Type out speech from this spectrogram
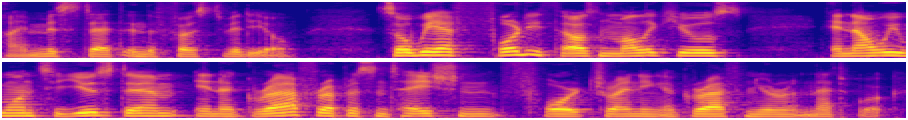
I missed that in the first video. So we have 40,000 molecules and now we want to use them in a graph representation for training a graph neural network.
